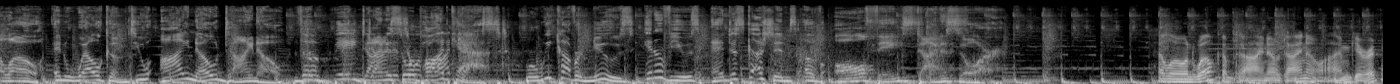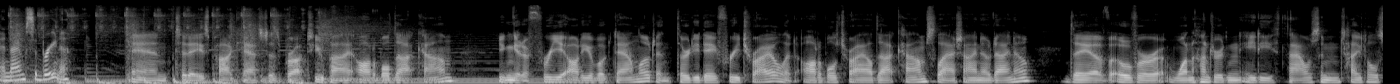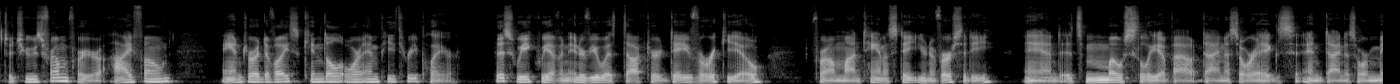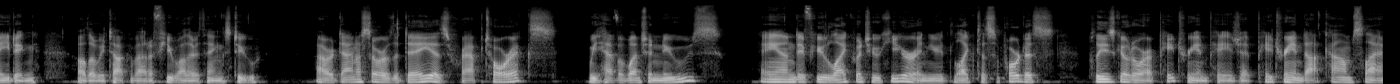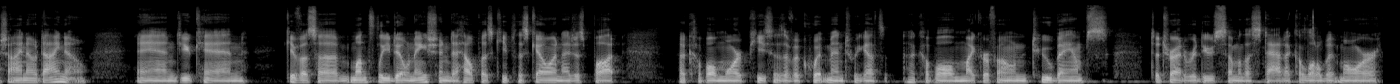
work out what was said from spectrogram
Hello, and welcome to I Know Dino, the Big Dinosaur Podcast, where we cover news, interviews, and discussions of all things dinosaur. Hello and welcome to I Know Dino. I'm Garrett, And I'm Sabrina. and today's podcast is brought to you by Audible.com. You can get a free audiobook download and 30-day free trial at audibletrial.com slash I Know Dino. They have over 180,000 titles to choose from for your iPhone, Android device, Kindle, or MP3 player. This week we have an interview with Dr. Dave Varricchio from Montana State University, and it's mostly about dinosaur eggs and dinosaur mating, although we talk about a few other things too. Our dinosaur of the day is Raptorex. We have a bunch of news, and if you like what you hear and you'd like to support us, please go to our Patreon page at patreon.com slash iknowdino, and you can give us a monthly donation to help us keep this going. I just bought a couple more pieces of equipment. We got a couple microphone tube amps to try to reduce some of the static a little bit more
